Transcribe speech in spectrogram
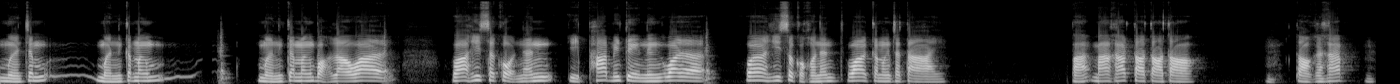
เหมือนจะเหมือนกำลังเหมือนกำลังบอกเราว่า ว่าฮิสโกะนั้นอีกภาพมิติหนึ่งว่าว่าฮิสโกะคนนั้นว่ากำลังจะตาย ปะมาครับต่อต่อต่ออืมต่อกันครับอืม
